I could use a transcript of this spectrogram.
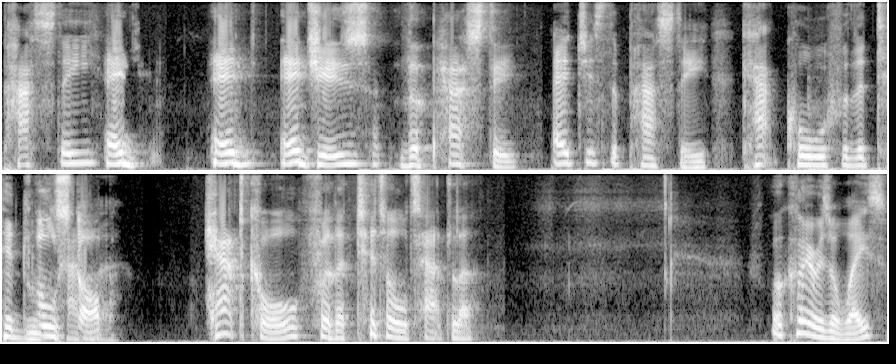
pasty ed, ed, edges the pasty. edges the pasty. Cat call for the tiddle. Full stop. Cat call for the tittle tattler. Well, clear as always.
